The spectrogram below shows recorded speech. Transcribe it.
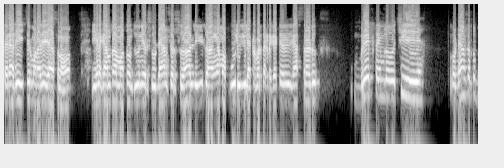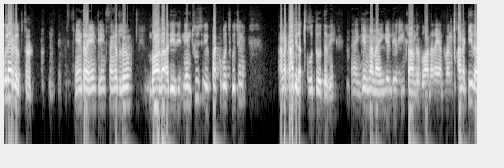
సరే అదే ఇచ్చారు మనం అదే చేస్తున్నాం. ఈయనకంతా మొత్తం జూనియర్స్ డాన్సర్స్ వాళ్ళు వీళ్ళు అంగమ్మ పూలు వీళ్ళు ఎక్కడ పడితే అక్కడ గట్టి చేస్తున్నాడు. బ్రేక్ టైంలో వచ్చి ఒక డాన్సర్తో పులిహార కలుపుతున్నాడు. ఏంట్రా ఏంటి ఏంటి సంగతులు? బాగున్నా అది ఇది. నేను చూసి పక్కకు వచ్చి కూర్చుని అన్న కాఫీ దా వద్దు వద్దవి ఇంకేంటి నాన్న ఇంకేంటి? ఇంట్లో అందరు బాగున్నారా? ఎంతమంది? అన్న టీ దా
